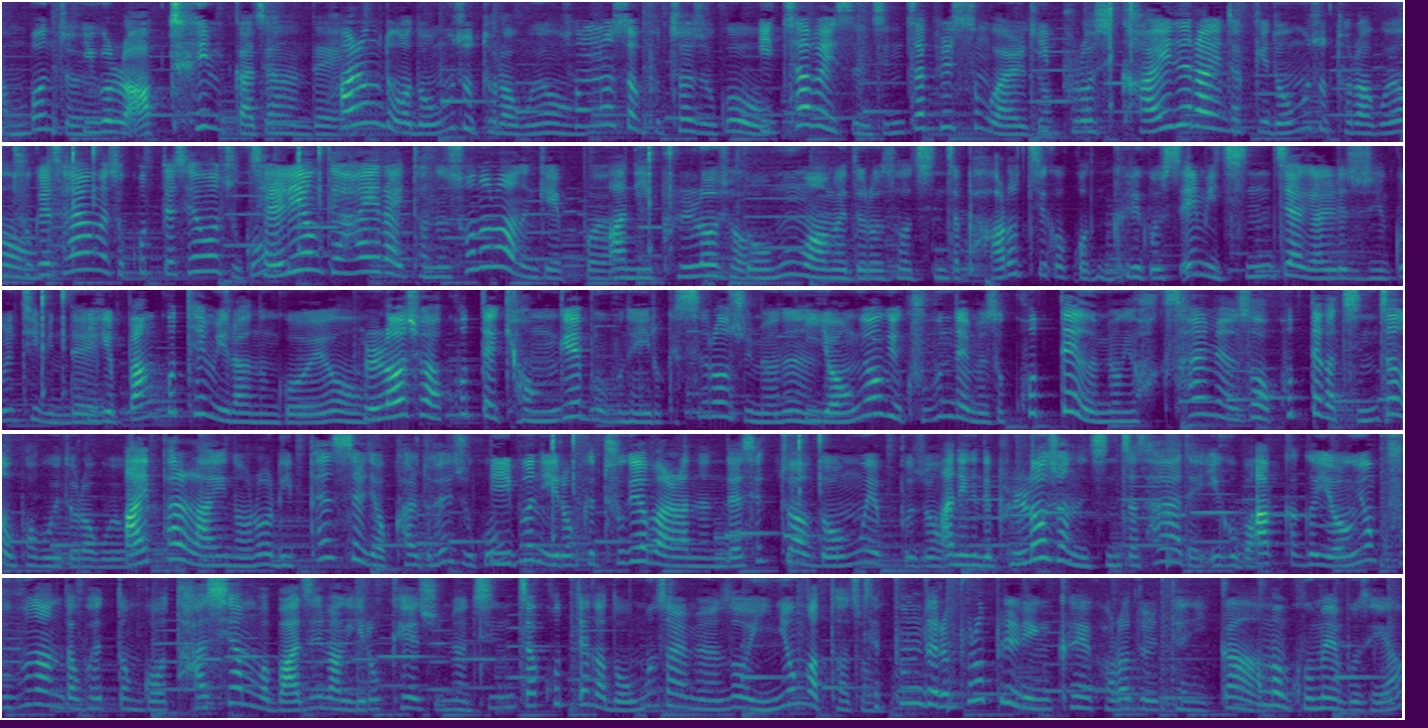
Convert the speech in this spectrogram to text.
안 번져요. 이걸로 앞트임까지 하는데 활용도가 너무 좋더라고요. 속눈썹 붙여주고 2차 베이스는 진짜 필수인 거 알죠? 이 브러쉬 가이드라인 잡기 너무 좋더라고요. 두 개 사용해서 콧대 세워주고 젤리 형태 하이라이터는 손으로 하는 게 예뻐요. 아니 이 블러셔 너무 마음에 들어서 진짜 바로 찍었거든요. 그리고 쌤이 진지하게 알려주신 꿀팁인데 이게 빵꾸템이라는 거예요. 블러셔와 콧대 경계 부분에 이렇게 쓸어주면은 이 영역이 구분되면서 콧대 음영이 확 살면서 콧대가 진짜 높아 보이더라고요. 아이팔 라이너로 립 펜슬 역할도 해주고 립은 이렇게 두 개 발랐는데 색 조합 너무 예쁘죠? 아니 근데 블러셔는 진짜 사야 돼. 이거 봐. 아까 그 영역 구분한다고 했던 거 다시 한번 마지막에 이렇게 해주면 진짜 콧대가 너무 살면서 인형 같아져. 제품들은 프로필 링크에 걸어둘 테니까 한번 구매해보세요.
